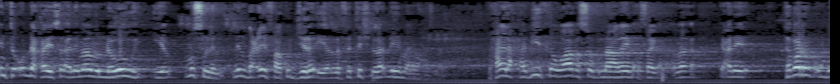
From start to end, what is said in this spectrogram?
inta u dhaxayso alimaamu nawowi iyo muslim nin daciifa ku jira iyo lafatash la dhihi maayo maxaa yaele xadiidkan waaba sugnaadayba isaga. Ama yacnii tabarug unba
